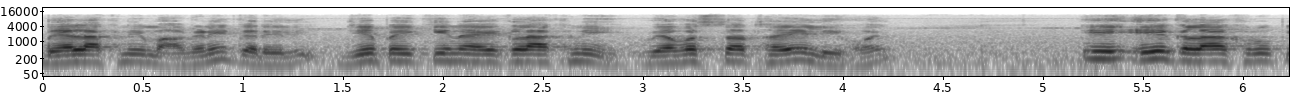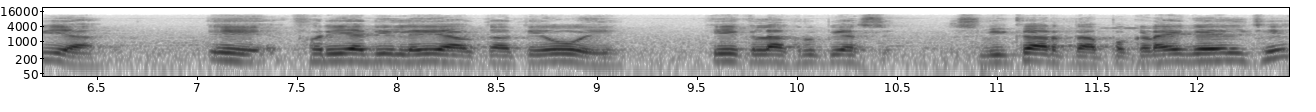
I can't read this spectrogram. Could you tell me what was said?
બે લાખની માગણી કરેલી, જે પૈકીના એક લાખની વ્યવસ્થા થયેલી હોય, એ એક લાખ રૂપિયા એ ફરિયાદી લઈ આવતા તેઓએ એક લાખ રૂપિયા સ્વીકારતા પકડાઈ ગયેલ છે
